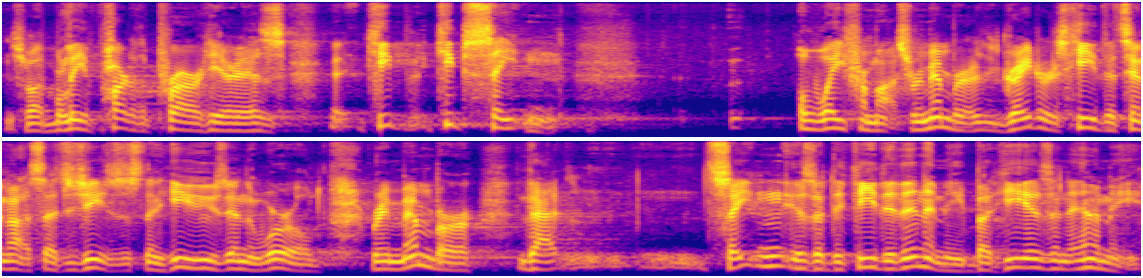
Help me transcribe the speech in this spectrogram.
And so I believe part of the prayer here is keep, keep Satan away from us. Remember, greater is he that's in us, that's Jesus, than he who's in the world. Remember that Satan is a defeated enemy, but he is an enemy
